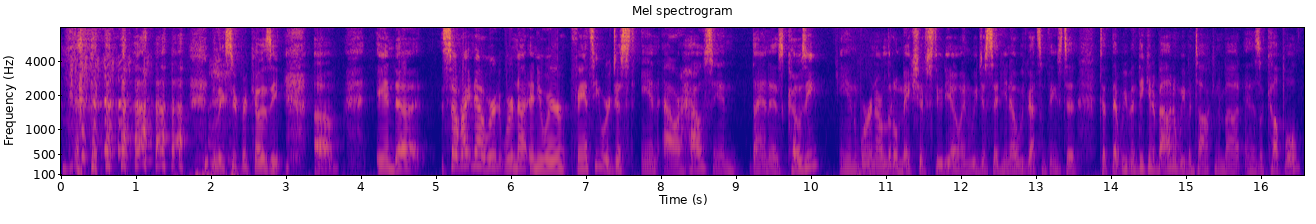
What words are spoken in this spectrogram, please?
you look super cozy. Um, and uh, so right now we're we're not anywhere fancy. We're just in our house, and Diana is cozy and we're in our little makeshift studio and we just said you know we've got some things to, to, that we've been thinking about and we've been talking about as a couple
